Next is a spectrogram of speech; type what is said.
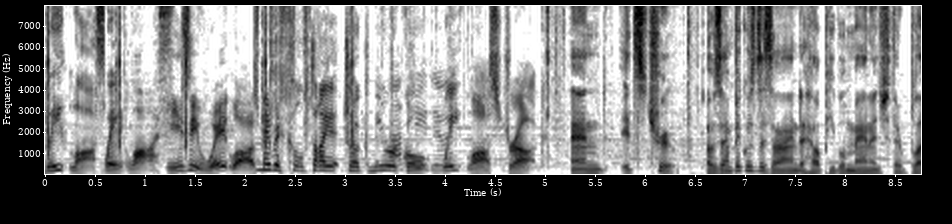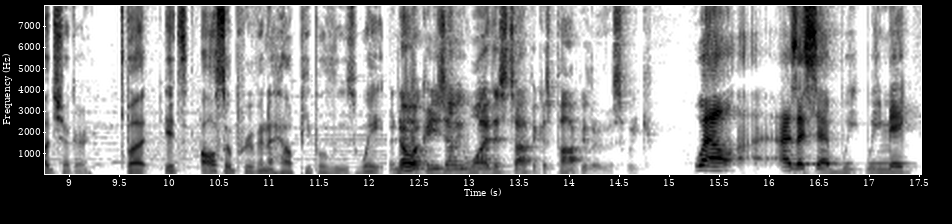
weight loss. weight loss. Easy weight loss. miracle diet drug. Miracle weight loss drug. And it's true. Ozempic was designed to help people manage their blood sugar, but it's also proven to help people lose weight. Noah, can you tell me why this topic is popular this week? Well, as I said, we, we make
